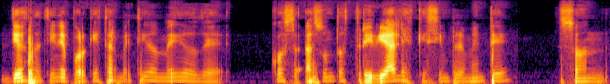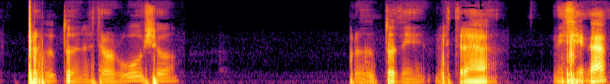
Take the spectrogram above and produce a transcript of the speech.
Dios no tiene por qué estar metido en medio de asuntos triviales que simplemente son producto de nuestro orgullo, producto de nuestra necedad.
